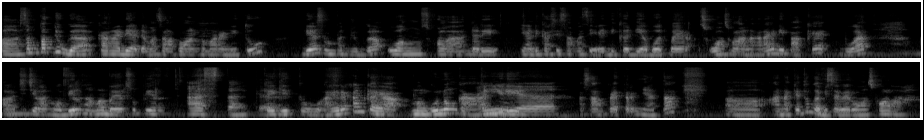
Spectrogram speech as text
uh, sempat juga karena dia ada masalah keuangan kemarin itu dia sempat juga uang sekolah dari yang dikasih sama si Edi ke dia buat bayar uang sekolah anak-anaknya dipakai buat uh, cicilan mobil sama bayar supir. Astaga. Kayak gitu. Akhirnya kan kayak menggunung kan. Iya. Jadi sampai ternyata uh, anaknya tuh nggak bisa bayar uang sekolah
